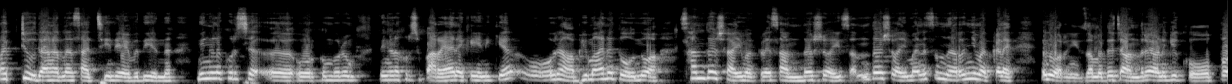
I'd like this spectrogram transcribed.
പറ്റു ഉദാഹരണം സച്ചിൻ രേവതി എന്ന്. നിങ്ങളെക്കുറിച്ച് കുറിച്ച് ഓർക്കുമ്പോഴും നിങ്ങളെക്കുറിച്ച് പറയാനൊക്കെ എനിക്ക് ഒരു അഭിമാനം തോന്നുക സന്തോഷമായി മക്കളെ സന്തോഷമായി സന്തോഷമായി മനസ്സ് നിറഞ്ഞു മക്കളെ എന്ന് പറഞ്ഞു. സമയത്ത് ചന്ദ്രയാണെങ്കിൽ കോപ്പ്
